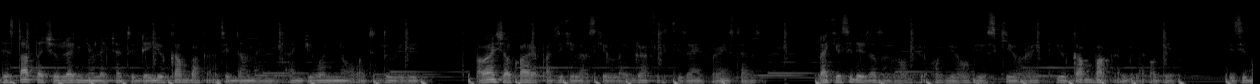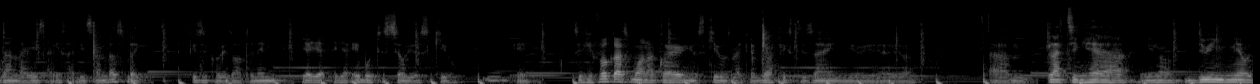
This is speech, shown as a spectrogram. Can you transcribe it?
the stuff that you learn in your lecture today, you come back and sit down and, and you won't know what to do with it. But once you acquire a particular skill, like graphics design, for instance, like you see the results of your, of your of your skill, right? You come back and be like, okay, this is done like this, like this, like this, and that's like physical result. And then you're, you're, you're able to sell your skill, mm. okay? So if you focus more on acquiring your skills, like your graphics design, your, your, your um, plaiting hair, you know, doing nail,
